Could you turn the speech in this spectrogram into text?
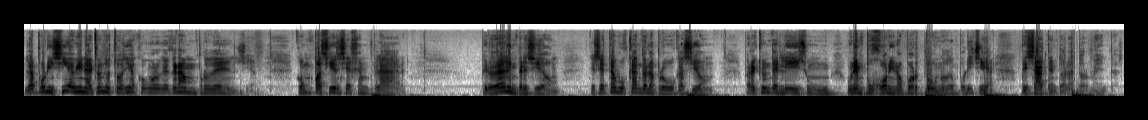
La policía viene actuando estos días con gran prudencia, con paciencia ejemplar, pero da la impresión que se está buscando la provocación para que un desliz, un, empujón inoportuno de un policía desaten todas las tormentas.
